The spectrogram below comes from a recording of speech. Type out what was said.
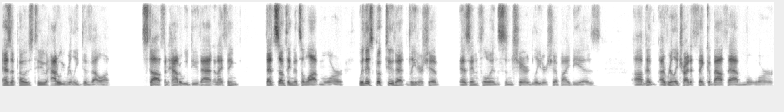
As opposed to how do we really develop stuff and how do we do that? And i think that's something that's a lot more with this book too that leadership as influence and shared leadership ideas um, have i really try to think about that more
